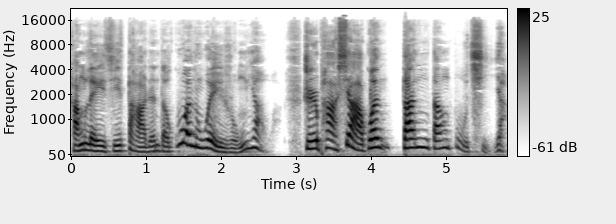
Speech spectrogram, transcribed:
倘累及大人的官位荣耀啊，只怕下官担当不起呀！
